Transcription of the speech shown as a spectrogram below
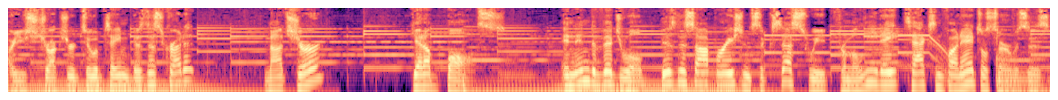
Are you structured to obtain business credit? Not sure? Get a boss. An individual business operations success suite from Elite 8 Tax and Financial Services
